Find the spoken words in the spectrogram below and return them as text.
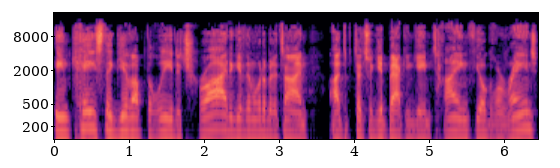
in case they give up the lead to try to give them a little bit of time uh, to potentially get back in game tying field goal range.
